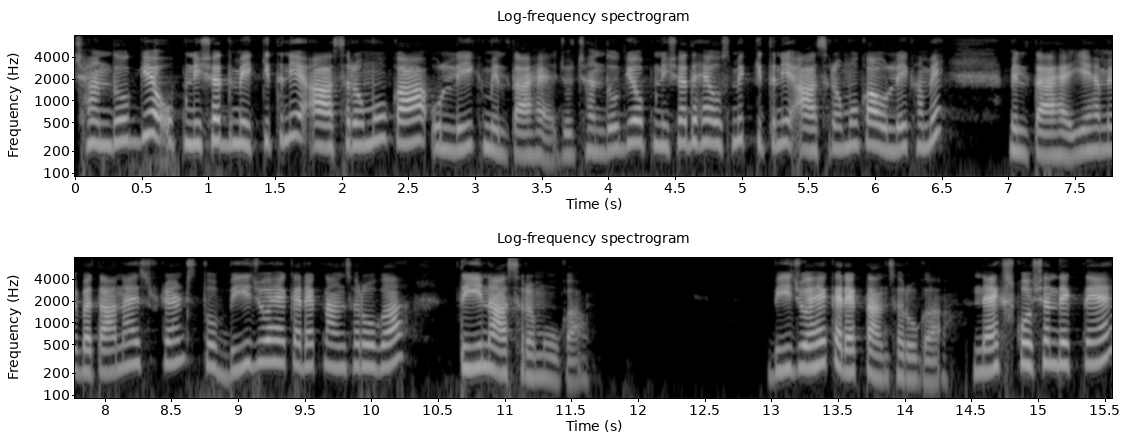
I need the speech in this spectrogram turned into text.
छंदोग्य उपनिषद में कितने आश्रमों का उल्लेख मिलता है? जो छंदोग्य उपनिषद है, उसमें कितने आश्रमों का उल्लेख हमें मिलता है? ये हमें बताना है स्टूडेंट्स तो बी जो है करेक्ट आंसर होगा, तीन आश्रमों का बी जो है करेक्ट आंसर होगा। नेक्स्ट क्वेश्चन देखते हैं।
